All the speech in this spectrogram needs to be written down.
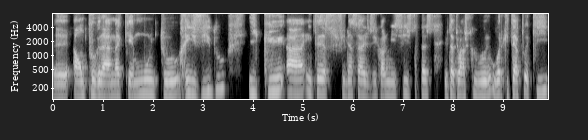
eh, há um programa que é muito rígido e que há interesses financeiros e economicistas e portanto eu acho que o, o arquiteto aqui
